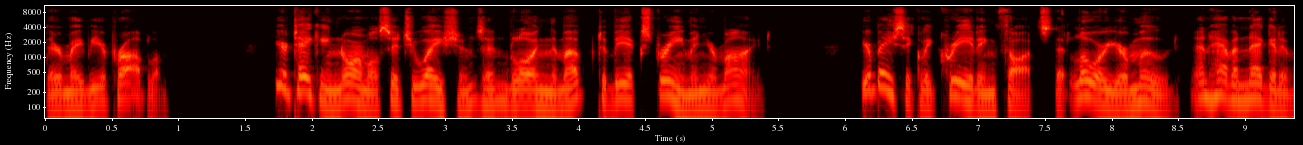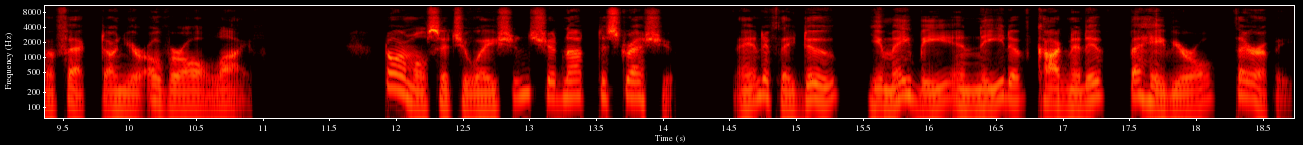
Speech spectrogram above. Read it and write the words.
there may be a problem. You're taking normal situations and blowing them up to be extreme in your mind. You're basically creating thoughts that lower your mood and have a negative effect on your overall life. Normal situations should not distress you, and if they do, you may be in need of cognitive behavioral therapy.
